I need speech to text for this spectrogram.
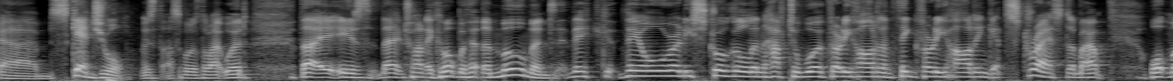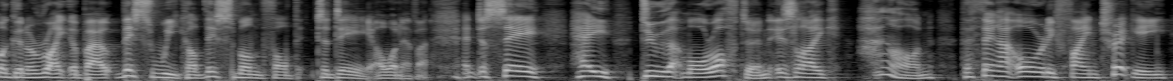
um, schedule is I suppose the right word that it is they're trying to come up with at the moment. They they already struggle and have to work very hard and think very hard and get stressed about what we're going to write about this week or this month or th- today or whatever. And to say hey do that more often is like hang on the thing I already find tricky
